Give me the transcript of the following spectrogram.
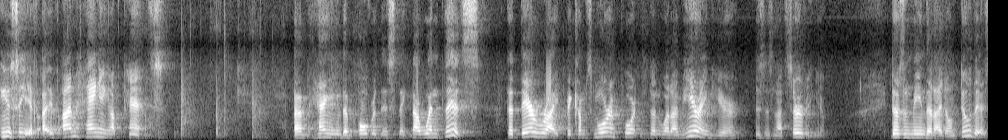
you see, if if I'm hanging up pants, I'm hanging them over this thing. Now, when this that they're right becomes more important than what I'm hearing here, this is not serving you. Doesn't mean that I don't do this,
